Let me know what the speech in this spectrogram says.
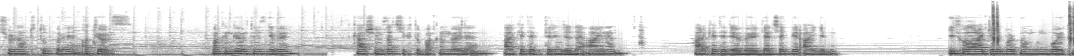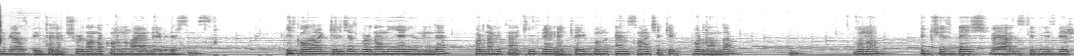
Şuradan tutup buraya atıyoruz. Bakın gördüğünüz gibi karşımıza çıktı. Bakın böyle hareket ettirince de aynen hareket ediyor böyle gerçek bir ay gibi. İlk olarak gelip buradan bunun boyutunu biraz büyütelim. Şuradan da konumunu ayarlayabilirsiniz. İlk olarak geleceğiz buradan y yönünde. Buradan bir tane keyframe ekleyip bunu en sona çekip buradan da bunu 305 veya istediğiniz bir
